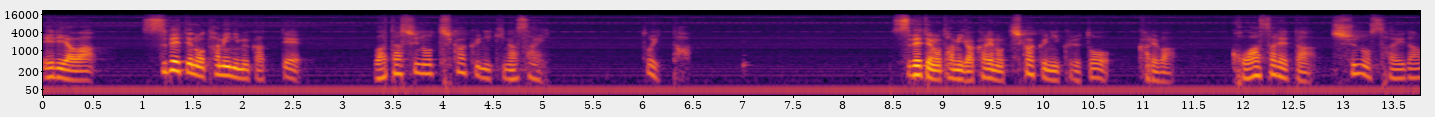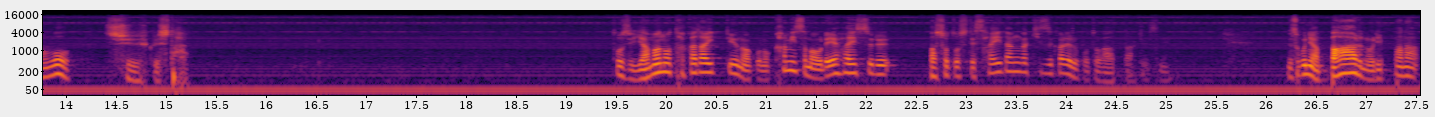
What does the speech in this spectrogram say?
エリアはすべての民に向かって私の近くに来なさい。と言った。すべての民が彼の近くに来ると彼は壊された主の祭壇を修復した。当時山の高台っていうのはこの神様を礼拝する場所として祭壇が築かれることがあったわけですね。でそこにはバールの立派な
